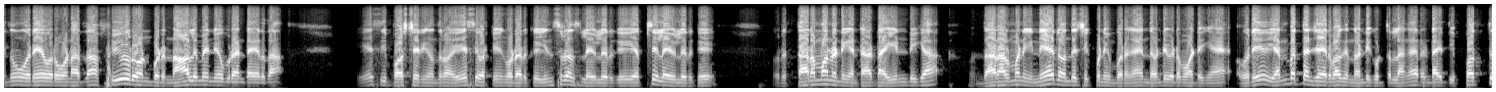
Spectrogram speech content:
இதுவும் ஒரே ஒரு ஓனர் தான். ஃபியூர் ஓன் போர்டு நாலுமே நியூ பிராண்ட் டயர் தான். ஏசி பாஸ்டரிங் வந்துடும் ஏசி ஒர்க்கிங் கூட இருக்கு. இன்சூரன்ஸ் லைவ்ல இருக்கு. எஃப்சி லைவ்ல இருக்கு. ஒரு தரமான வண்டிங்க. டாடா இண்டிகா தாராளமாக நீங்கள் நேரில் வந்து செக் பண்ணி பாருங்க. இந்த வண்டி விட மாட்டீங்க. ஒரே எண்பத்தஞ்சாயிரம் ரூபாய்க்கு இந்த வண்டி கொடுத்துடலாங்க. ரெண்டாயிரத்தி பத்து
